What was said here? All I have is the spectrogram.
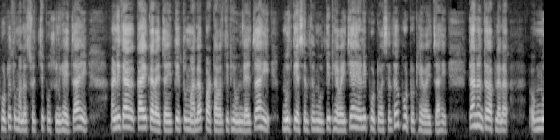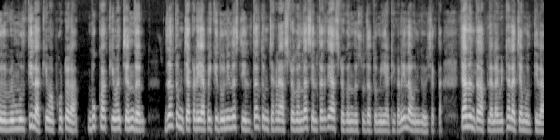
फोटो तुम्हाला स्वच्छ पुसून घ्यायचा आहे. आणि त्या काय करायचं आहे ते तुम्हाला पाटावरती ठेवून द्यायचं आहे. मूर्ती असेल तर मूर्ती ठेवायची आहे आणि फोटो असेल तर फोटो ठेवायचा आहे. त्यानंतर आपल्याला मूर्तीला किंवा फोटोला बुक्का किंवा चंदन जर तुमच्याकडे यापैकी दोन्ही नसतील तर तुमच्याकडे अष्टगंध असेल तर ते अष्टगंधसुद्धा तुम्ही या ठिकाणी लावून घेऊ शकता. त्यानंतर आपल्याला विठ्ठलाच्या मूर्तीला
